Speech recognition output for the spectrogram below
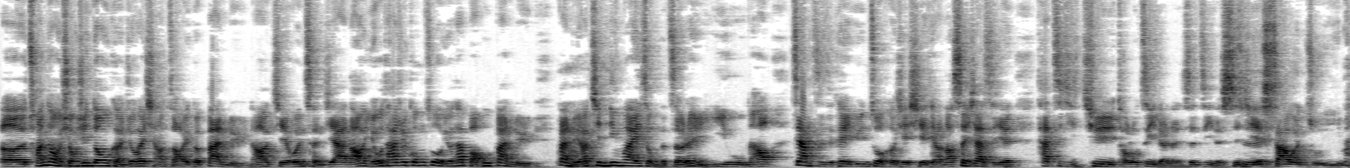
呃，传统的雄性动物可能就会想要找一个伴侣，然后结婚成家，然后由他去工作，由他保护伴侣，伴侣要尽另外一种的责任与义务，然后这样子可以运作和谐协调，然后剩下时间他自己去投入自己的人生、自己的世界。沙文主义嘛，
